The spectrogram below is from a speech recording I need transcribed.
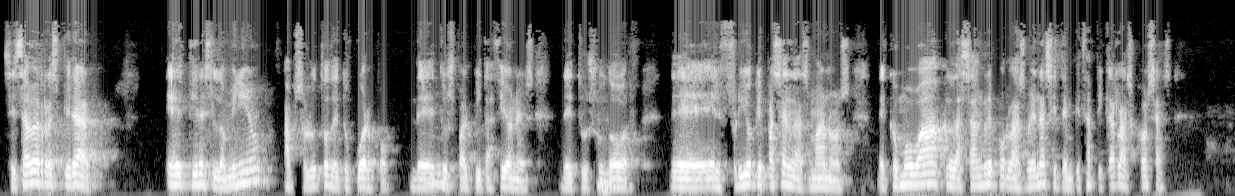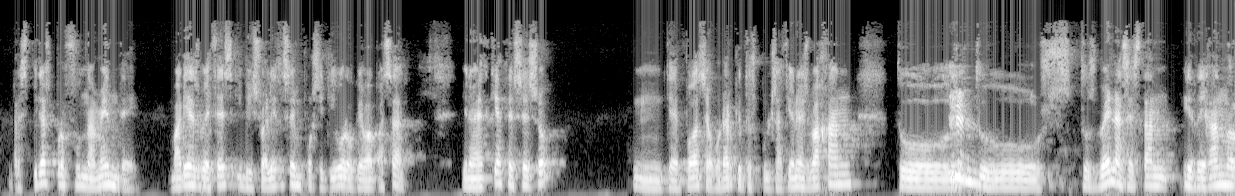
Si sabes respirar, eh, tienes el dominio absoluto de tu cuerpo, de mm. tus palpitaciones, de tu sudor, del frío que pasa en las manos, de cómo va la sangre por las venas y te empieza a picar las cosas. Respiras profundamente varias veces y visualizas en positivo lo que va a pasar. Y una vez que haces eso, mm, te puedo asegurar que tus pulsaciones bajan, tus, tus, venas están irrigando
